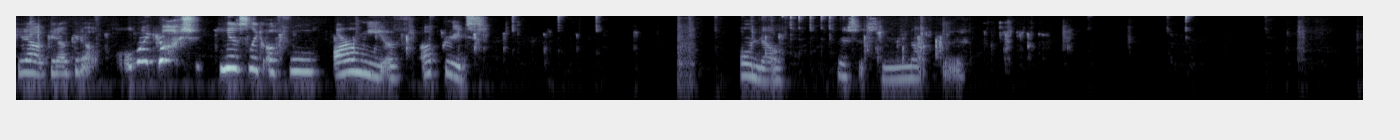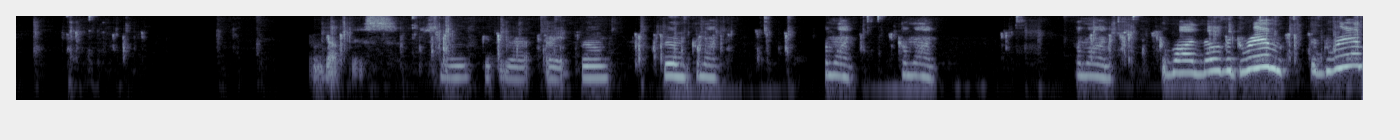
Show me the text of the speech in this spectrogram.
Get out. Get out. Get out. Oh my gosh. He has like a full army of upgrades. Oh no. This is not good. We got this. Just move, get to that. Alright, boom. Boom, come on. Come on. Come on. Come on. Come on. No, the Grim! The Grim!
